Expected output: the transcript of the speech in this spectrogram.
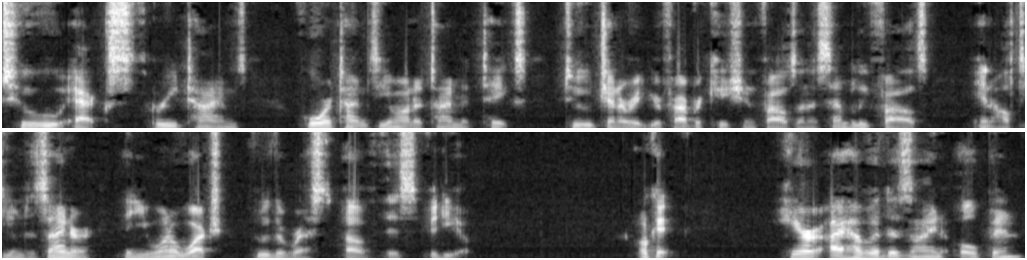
2x, 3 times, 4 times the amount of time it takes to generate your fabrication files and assembly files in Altium Designer, then you want to watch through the rest of this video. Okay, here I have a design open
